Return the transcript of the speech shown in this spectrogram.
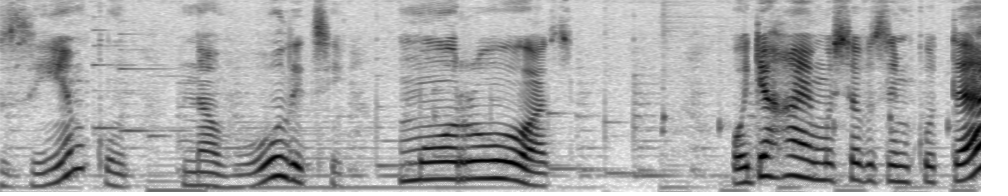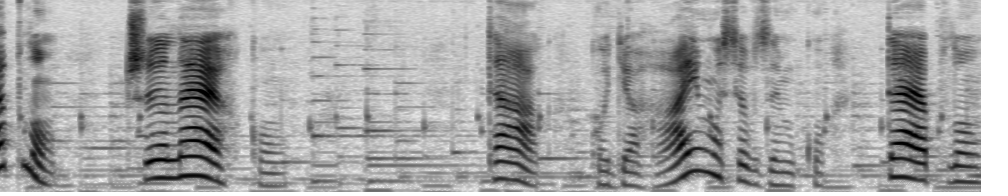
Взимку на вулиці мороз. Одягаємося взимку тепло чи легко? Так, одягаємося взимку тепло.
